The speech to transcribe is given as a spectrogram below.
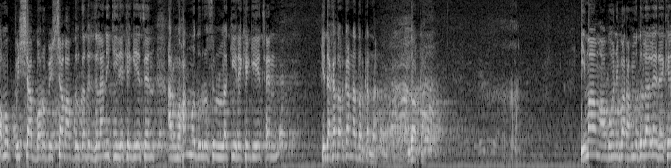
অমুক পিসাব, বড় পিসাব আব্দুল কাদের জেলানি কি রেখে গিয়েছেন? আর মোহাম্মদুর রসুল্লাহ কি রেখে গিয়েছেন? কি দেখা দরকার না দরকার না? দরকার। ইমাম আবু হানিফা রহমতুল্লাহ রেখে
